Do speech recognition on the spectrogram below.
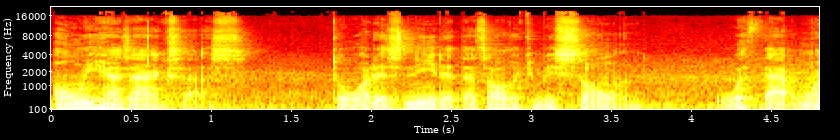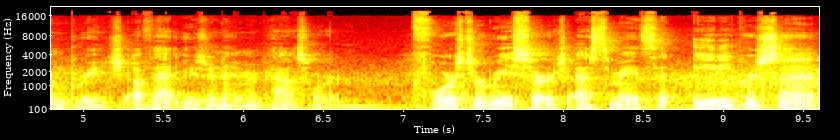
only has access to what is needed, that's all that can be stolen with that one breach of that username and password. Forrester Research estimates that 80%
